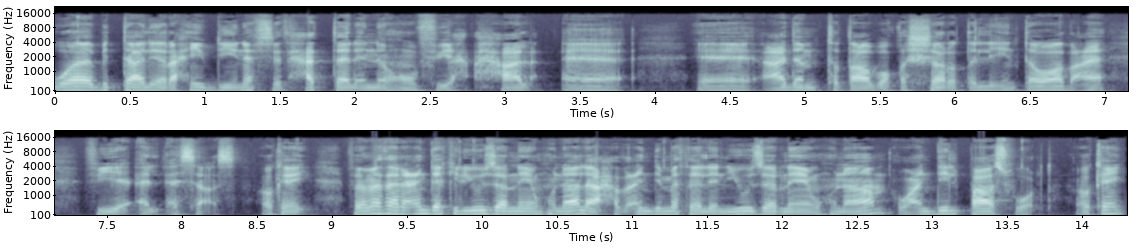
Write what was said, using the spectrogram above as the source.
وبالتالي راح يبدي ينفذ حتى لأنه في حال آه، عدم تطابق الشرط اللي انت واضعه في الأساس. okay؟ فمثلا عندك ال user name هنا لاحظ عندي مثلا user name هنا وعندي ال password. okay؟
